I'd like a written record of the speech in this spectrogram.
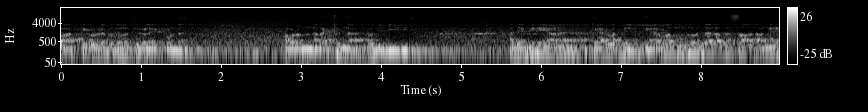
പാർട്ടികളുടെ പ്രതിനിധികളെ കൊണ്ട് അവിടെ നിറയ്ക്കുന്ന ഒരു രീതി. അതെങ്ങനെയാണ് കേരളത്തിൽ? കേരളം എന്ന് വെച്ചാൽ അത് അങ്ങനെ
